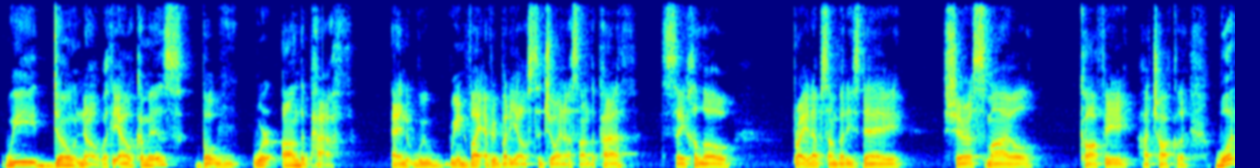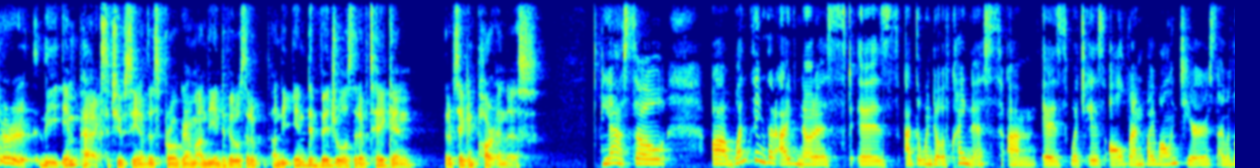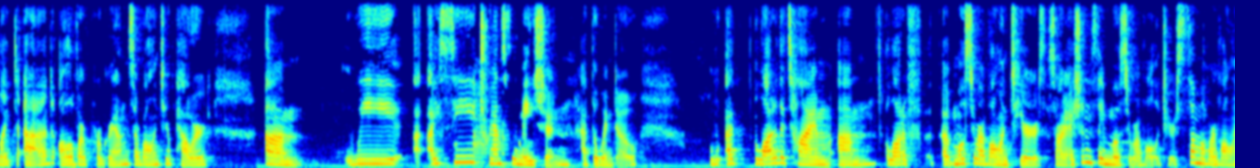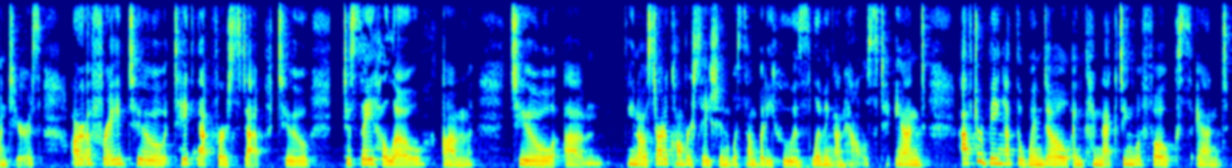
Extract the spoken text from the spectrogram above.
we don't know what the outcome is, but we're on the path, and we we invite everybody else to join us on the path. Say hello, brighten up somebody's day share a smile, coffee, hot chocolate. What are the impacts that you've seen of this program on the individuals that have on the individuals that have taken that have taken part in this? Yeah, so uh, one thing that I've noticed is at the Window of Kindness um, is which is all run by volunteers. I would like to add all of our programs are volunteer powered. Um, we I see transformation at the window at a lot of the time, um, a lot of uh, most of our volunteers, sorry, I shouldn't say most of our volunteers, some of our volunteers are afraid to take that first step to to say hello, um, to um, you know start a conversation with somebody who is living unhoused. And after being at the window and connecting with folks and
